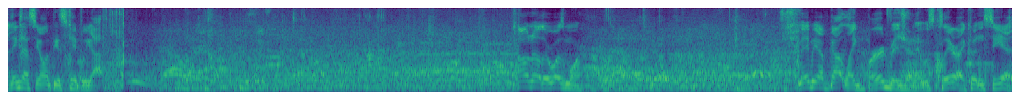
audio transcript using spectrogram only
I think that's the only piece of tape we got. Oh no, there was more. Maybe I've got like bird vision. It was clear, I couldn't see it.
